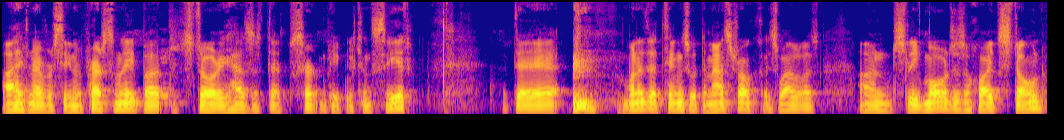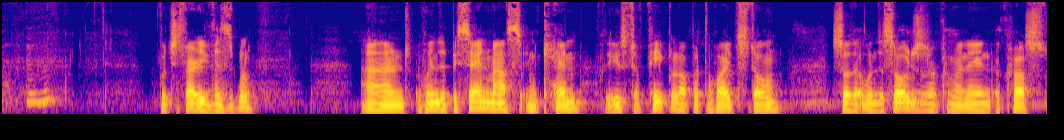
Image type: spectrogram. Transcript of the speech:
I've never seen it personally, but story has it that certain people can see it. The one of the things with the mass rock as well was on Slievemore there's a white stone, which is very visible. And when they'd be saying mass in Keem, they used to have people up at the white stone, so that when the soldiers were coming in across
